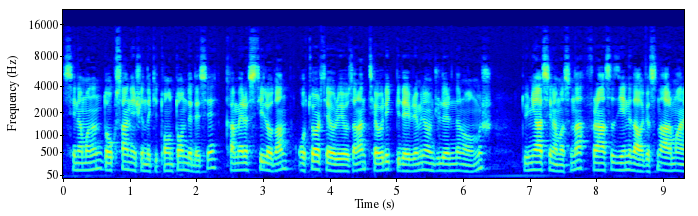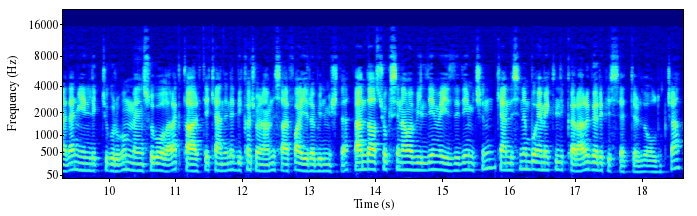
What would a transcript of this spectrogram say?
Sinemanın 90 yaşındaki tonton dedesi kamera stilodan otör teoriye uzanan teorik bir devrimin öncülerinden olmuş, dünya sinemasına Fransız yeni dalgasını armağan eden yenilikçi grubun mensubu olarak tarihte kendine birkaç önemli sayfa ayırabilmişti. Ben de az çok sinema bildiğim ve izlediğim için kendisinin bu emeklilik kararı garip hissettirdi oldukça.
